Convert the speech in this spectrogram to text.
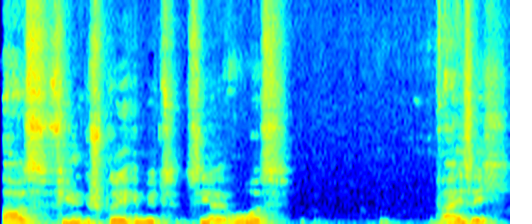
Aus vielen Gesprächen mit CIOs weiß ich,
